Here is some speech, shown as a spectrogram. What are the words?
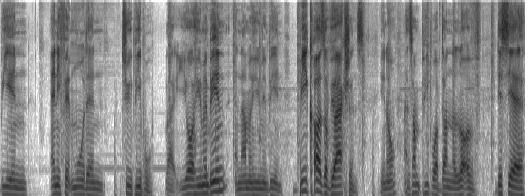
being anything more than two people like you're a human being and i'm a human being because of your actions you know and some people have done a lot of this year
